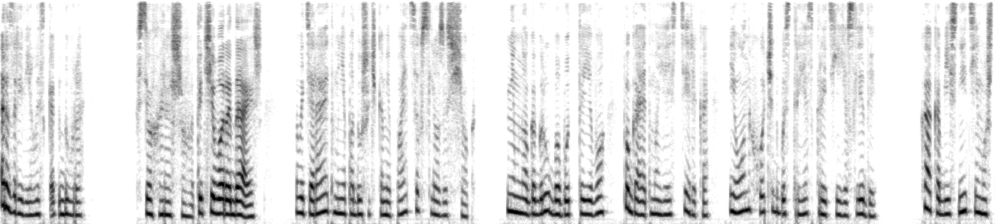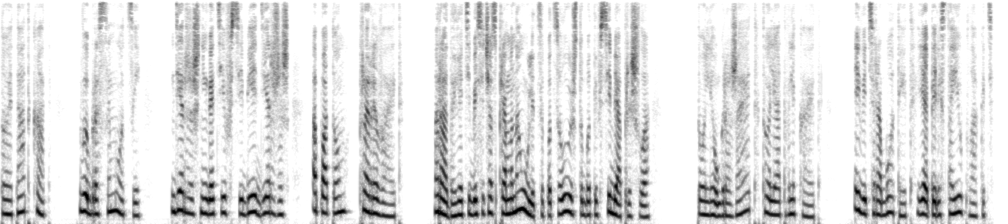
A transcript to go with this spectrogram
разревелась как дура — все хорошо, ты чего рыдаешь?» Вытирает мне подушечками пальцев слезы с щек. Немного грубо, будто его пугает моя истерика, и он хочет быстрее скрыть ее следы. Как объяснить ему, что это откат? Выброс эмоций. Держишь негатив в себе, держишь, а потом прорывает. «Рада, я тебе сейчас прямо на улице поцелую, чтобы ты в себя пришла». То ли угрожает, то ли отвлекает. И ведь работает, я перестаю плакать.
